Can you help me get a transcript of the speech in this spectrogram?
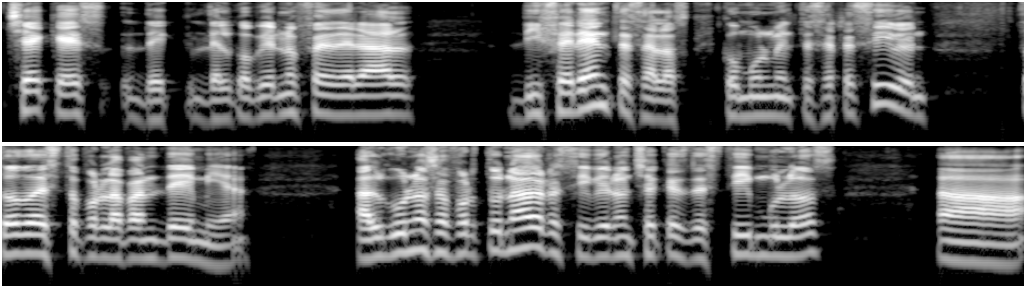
cheques de, del gobierno federal diferentes a los que comúnmente se reciben. Todo esto por la pandemia. Algunos afortunados recibieron cheques de estímulos uh,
